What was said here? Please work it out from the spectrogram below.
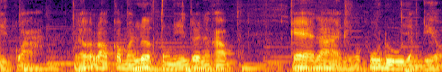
ดีกว่า แล้วเราก็มาเลือกตรงนี้ด้วยนะครับ แก้ได้หรือว่าผู้ดูอย่างเดียว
